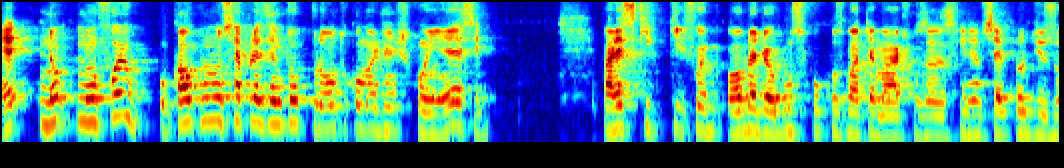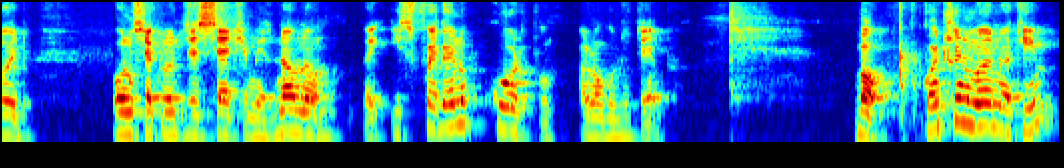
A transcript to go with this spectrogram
É, não, não foi o cálculo não se apresentou pronto como a gente conhece. Parece que, que foi obra de alguns poucos matemáticos assim, no século XVIII ou no século XVII mesmo. Não, não. Isso foi ganhando corpo ao longo do tempo. Bom, continuando aqui,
